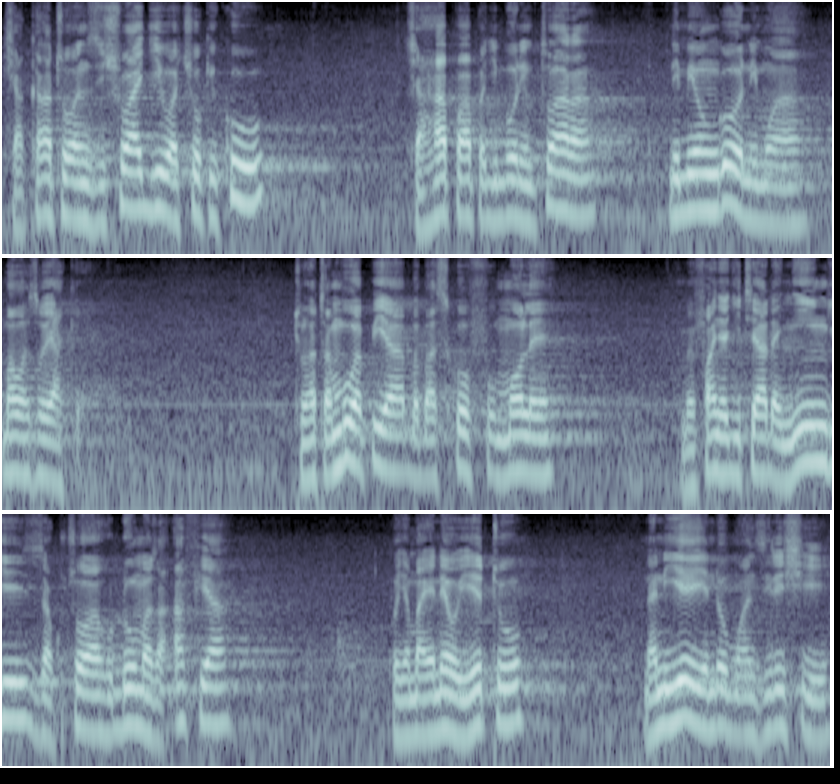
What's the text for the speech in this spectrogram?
mchakato wa uanzishwaji wa chuo kikuu cha hapa hapa jimboni Mtwara ni miongoni mwa mawazo yake. Tunatambua pia Baba Askofu Mole amefanya jitihada nyingi za kutoa huduma za afya kwenye maeneo yetu, na ni yeye ndio mwanzilishi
